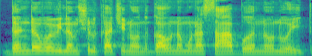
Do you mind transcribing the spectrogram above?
दंड व विलंब शुल्काची नोंद गाव नमुना सहा ब नोंद वहीत.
